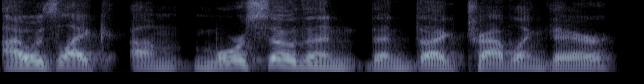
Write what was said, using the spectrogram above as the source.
I was like um, more so than than like traveling there.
